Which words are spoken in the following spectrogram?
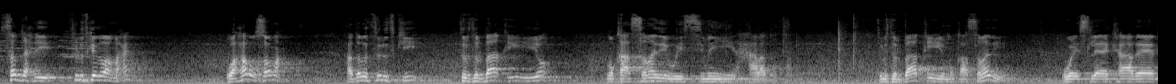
saddexdii ulukeeda waa maxay? Waa halow soo maha haddaba ulukii ulubaaqii iyo muqaasamadii way siman yihiin xaaladda tan. Ululbaaqi iyo muqaasamadii way isla ekaadeen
